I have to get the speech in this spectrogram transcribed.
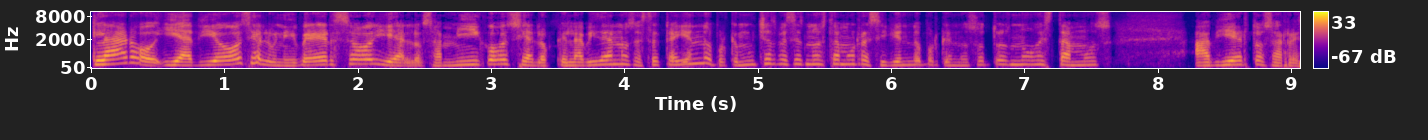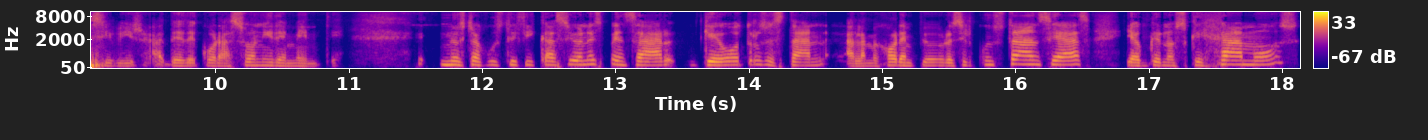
Claro, y a Dios y al universo y a los amigos y a lo que la vida nos está trayendo, porque muchas veces no estamos recibiendo porque nosotros no estamos abiertos a recibir de, corazón y de mente. Nuestra justificación es pensar que otros están a lo mejor en peores circunstancias y aunque nos quejamos,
